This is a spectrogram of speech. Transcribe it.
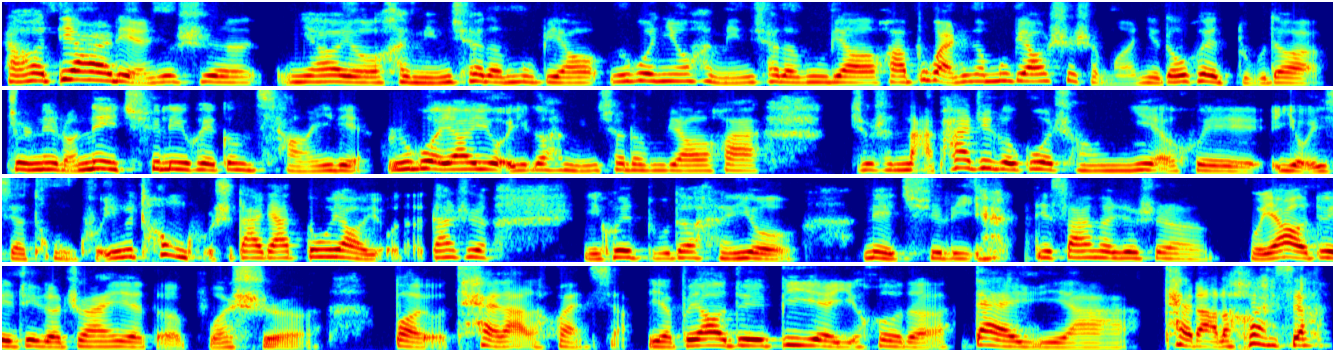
然后第二点就是你要有很明确的目标，如果你有很明确的目标的话，不管这个目标是什么，你都会读的，就是那种内驱力会更强一点。如果要有一个很明确的目标的话，就是哪怕这个过程你也会有一些痛苦，因为痛苦是大家都要有的，但是你会读得很有内驱力。第三个就是不要对这个专业的博士抱有太大的幻想，也不要对毕业以后的待遇呀太大的幻想。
